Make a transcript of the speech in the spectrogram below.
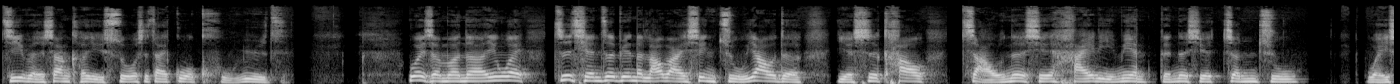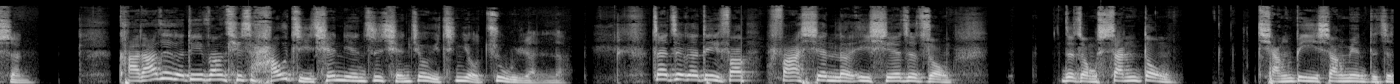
基本上可以说是在过苦日子。为什么呢？因为之前这边的老百姓主要的也是靠找那些海里面的那些珍珠为生。卡达这个地方其实好几千年之前就已经有住人了，在这个地方发现了一些这种这种山洞。墙壁上面的这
